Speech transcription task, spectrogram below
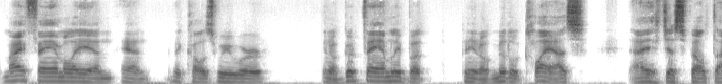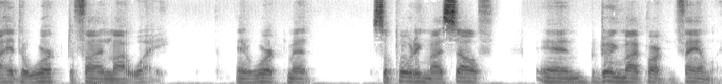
my family and and because we were, you know, good family, but you know, middle class. I just felt I had to work to find my way, and work meant supporting myself and doing my part in the family.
